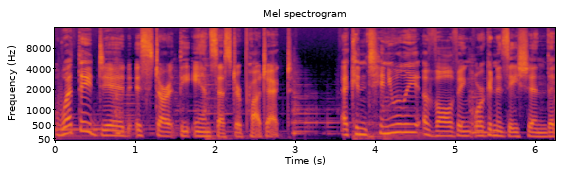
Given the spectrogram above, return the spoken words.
What they did is start the Ancestor Project, a continually evolving organization that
